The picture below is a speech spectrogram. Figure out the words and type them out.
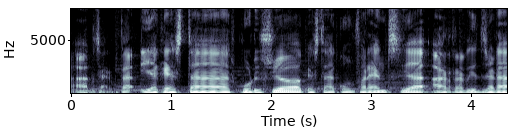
Exacte, i aquesta exposició, aquesta conferència es realitzarà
